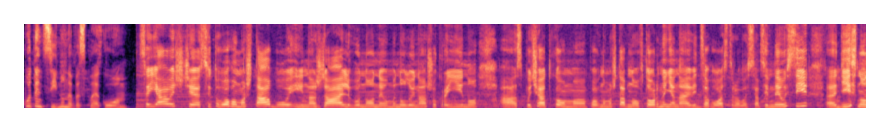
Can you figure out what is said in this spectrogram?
потенційну небезпеку. Це явище світового масштабу, і на жаль, воно не оминуло і нашу країну. А з початком е, повномасштабного вторгнення навіть загострилося. Ці Не усі е, дійсно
